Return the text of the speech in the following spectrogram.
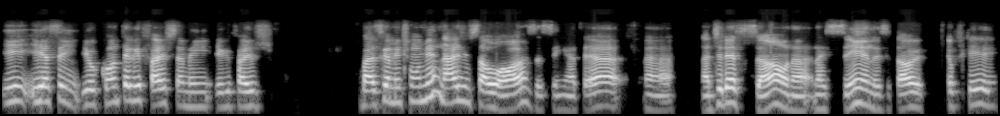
e, e assim, e o quanto ele faz também, ele faz basicamente uma homenagem a Star Wars, assim, até na, na direção, na- nas cenas e tal. Eu fiquei,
